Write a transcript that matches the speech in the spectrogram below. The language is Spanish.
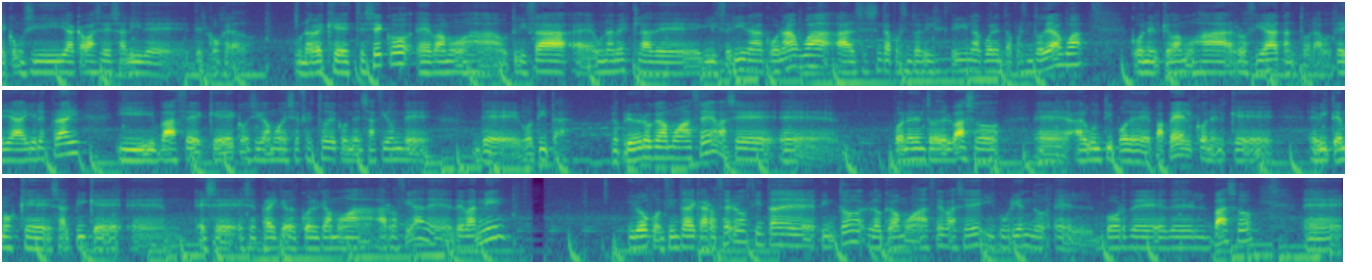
como si acabase de salir del congelador. Una vez que esté seco vamos a utilizar una mezcla de glicerina con agua al 60% de glicerina, 40% de agua, con el que vamos a rociar tanto la botella y el spray y va a hacer que consigamos ese efecto de condensación de gotitas. Lo primero que vamos a hacer va a ser eh, poner dentro del vaso eh, algún tipo de papel con el que evitemos que salpique eh, ese, spray con el que vamos a, rociar de, barniz. Y luego con cinta de carrocero, cinta de pintor, lo que vamos a hacer va a ser ir cubriendo el borde del vaso,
